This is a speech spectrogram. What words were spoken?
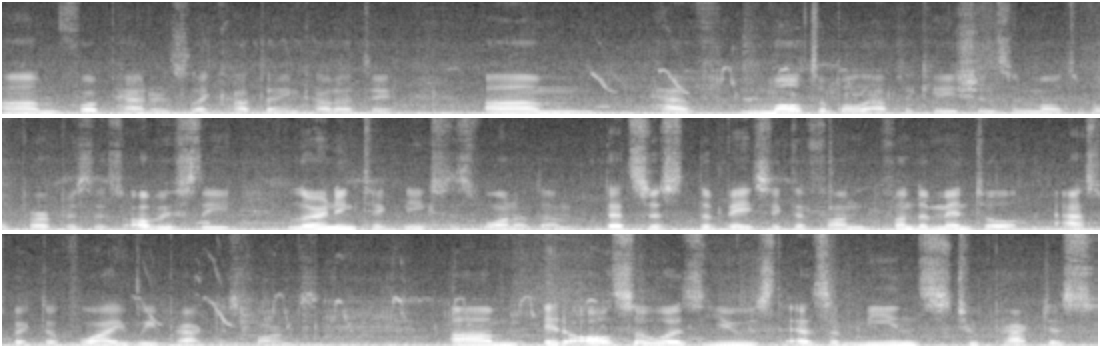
um, for patterns like kata and karate um, have multiple applications and multiple purposes obviously learning techniques is one of them that's just the basic the fun, fundamental aspect of why we practice forms um, it also was used as a means to practice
